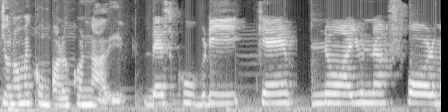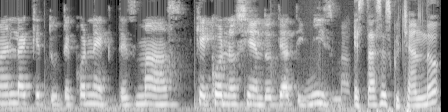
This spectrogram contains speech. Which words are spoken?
yo no me comparo con nadie. Descubrí que no hay una forma en la que tú te conectes más que conociéndote a ti misma. Estás escuchando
